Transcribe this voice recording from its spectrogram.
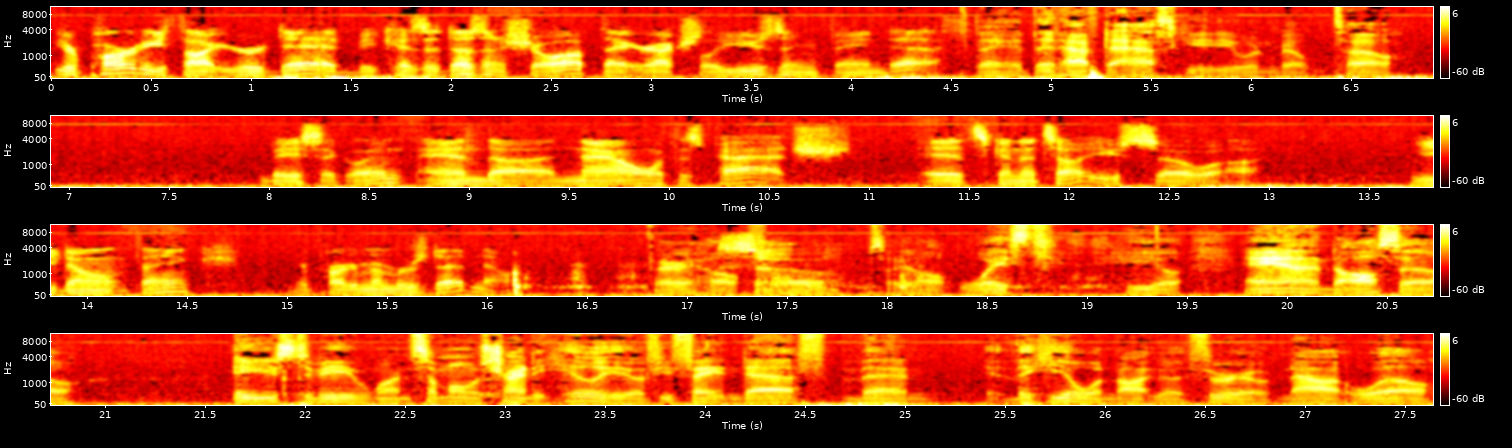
your party thought you were dead because it doesn't show up that you're actually using Feign Death. They, they'd have to ask you. You wouldn't be able to tell. basically. And uh, now with this patch, it's going to tell you so uh, you don't think your party member is dead now. Very helpful. So- So, you don't waste heal. And also, it used to be when someone was trying to heal you, if you feign death, then the heal would not go through. Now it will.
